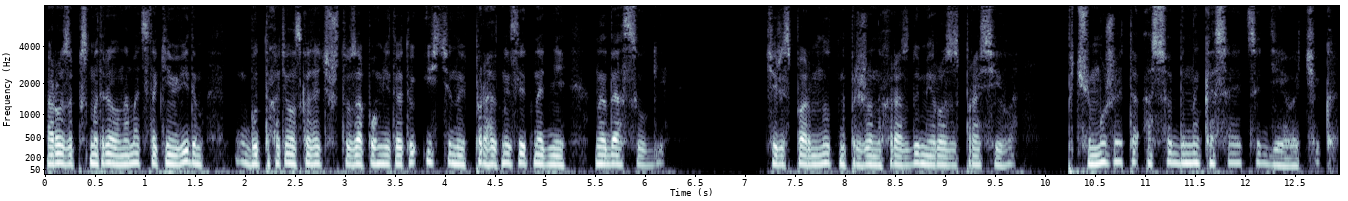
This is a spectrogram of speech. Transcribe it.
а Роза посмотрела на мать с таким видом, будто хотела сказать, что запомнит эту истину и поразмыслит над ней на досуге. Через пару минут напряженных раздумий Роза спросила, «Почему же это особенно касается девочек?»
